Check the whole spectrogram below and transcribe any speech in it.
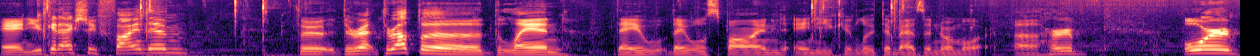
and you can actually find them th throughout the, the land. They, they will spawn, and you can loot them as a normal uh, herb. Or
